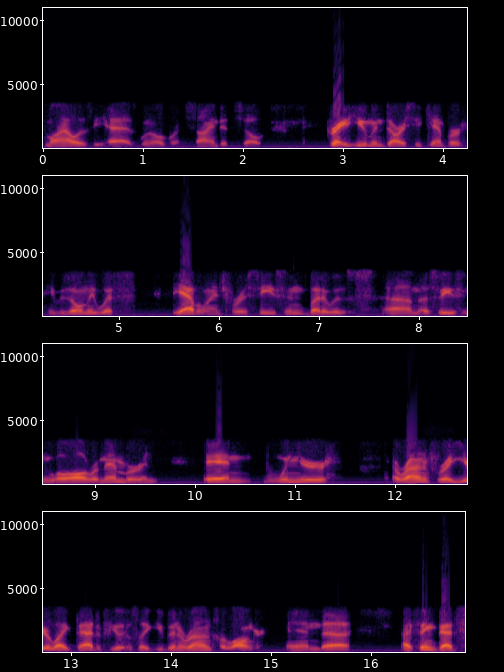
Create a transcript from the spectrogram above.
smile as he has went over and signed it. So great human, Darcy Kuemper. He was only with the Avalanche for a season, but it was um, a season we'll all remember. And and when you're around for a year like that, it feels like you've been around for longer. And uh, I think that's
